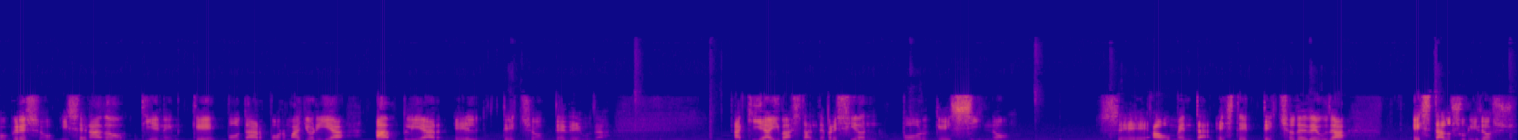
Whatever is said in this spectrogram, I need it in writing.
Congreso y Senado tienen que votar por mayoría ampliar el techo de deuda. Aquí hay bastante presión, porque si no se aumenta este techo de deuda, Estados Unidos,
